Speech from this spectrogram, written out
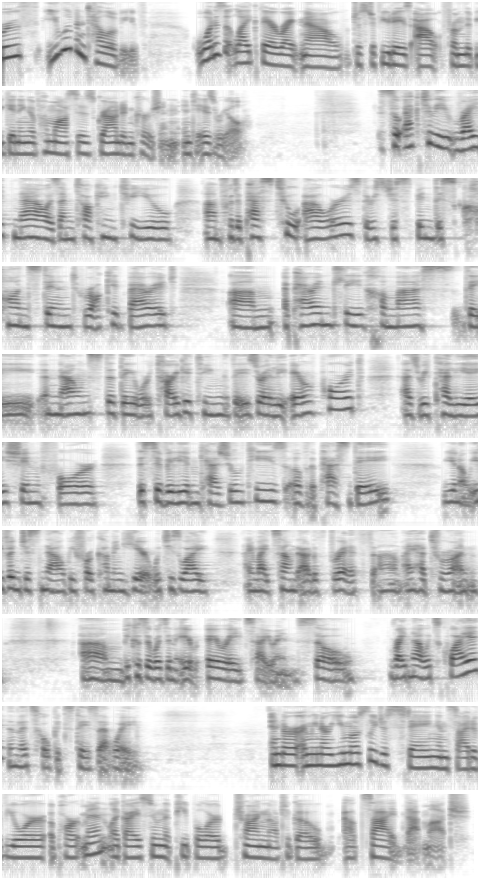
Ruth, you live in Tel Aviv. What is it like there right now, just a few days out from the beginning of Hamas's ground incursion into Israel? So, actually, right now, as I'm talking to you, um, for the past two hours, there's just been this constant rocket barrage. Um, apparently, Hamas, they announced that they were targeting the Israeli airport as retaliation for the civilian casualties of the past day. You know, even just now before coming here, which is why I might sound out of breath, um, I had to run um, because there was an air, air raid siren. So, right now it's quiet and let's hope it stays that way. And are I mean, are you mostly just staying inside of your apartment? Like I assume that people are trying not to go outside that much.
